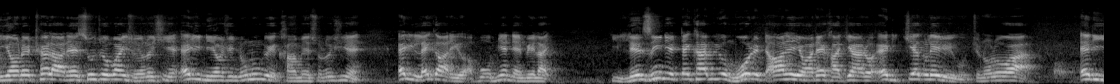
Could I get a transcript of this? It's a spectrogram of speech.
နေအောင်တွေထွက်လာတဲ့စိုးစိုးပိုင်းဆိုလို့ရှိရင်အဲ့ဒီနေအောင်ရှင်နှုံနှုံတွေခံမယ်ဆိုလို့ရှိရင် အဲ့ဒီလိုက်ကာတွေကိုအပေါ်မြင့်တင်ပေးလိုက်ဒီလေစင်းတွေတိုက်ခတ်ပြီးတော့မိုးတွေတအားလေးရွာတဲ့ခါကျတော့အဲ့ဒီကြက်ကလေးတွေကိုကျွန်တော်တို့ကအဲ့ဒီ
